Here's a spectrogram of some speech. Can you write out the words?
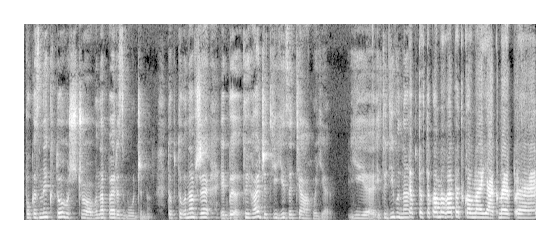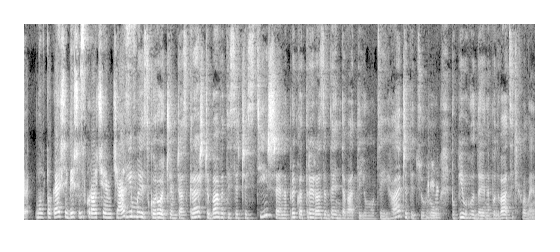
показник того, що вона перезбуджена. Тобто вона вже, якби той гаджет її затягує. І, і тоді вона Тобто, в такому випадку ми як? Ми е, навпаки ще більше скорочуємо час. І ми скорочуємо час. Краще бавитися частіше, наприклад, три рази в день давати йому цей гаджет і цю гру Мгм. по півгодини, по 20 хвилин,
